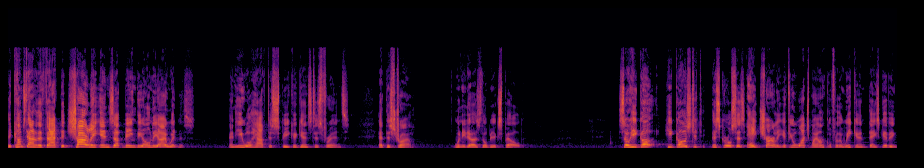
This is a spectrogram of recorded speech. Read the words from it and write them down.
It comes down to the fact that Charlie ends up being the only eyewitness, and he will have to speak against his friends at this trial. When he does, they'll be expelled. So he go he goes to this girl says, "Hey, Charlie, if you'll watch my uncle for the weekend, Thanksgiving,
